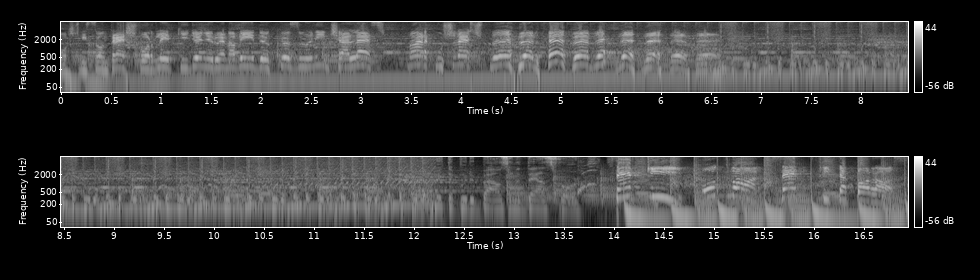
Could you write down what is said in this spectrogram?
Most viszont Rashford lép ki gyönyörűen a védők közül, nincsen lesz. Markus Rashford... Szedd ki! Ott van! Szedd ki, te paraszt!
